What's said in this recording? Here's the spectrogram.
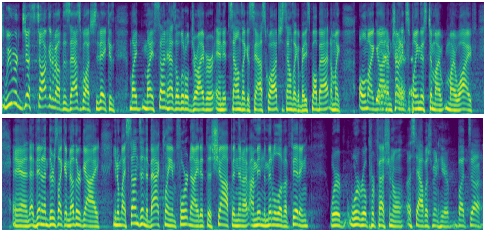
we were just talking about the Sasquatch today because my my son has a little driver and it sounds like a Sasquatch. It sounds like a baseball bat. And I'm like, oh my god! I'm trying to explain this to my my wife, and then there's like another guy. You know, my son's in the back playing Fortnite at the shop, and then I'm in the middle of a fitting we're we're a real professional establishment here, but uh,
